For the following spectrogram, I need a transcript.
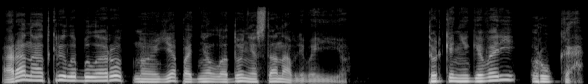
Арана открыла было рот, но я поднял ладонь, останавливая ее. «Только не говори «рука».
